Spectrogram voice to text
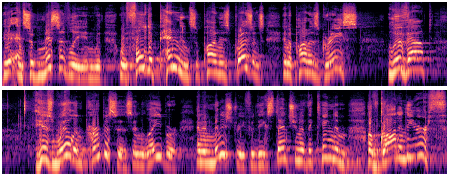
and submissively and with, with full dependence upon His presence and upon His grace live out his will and purposes in labor and in ministry for the extension of the kingdom of God in the earth.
